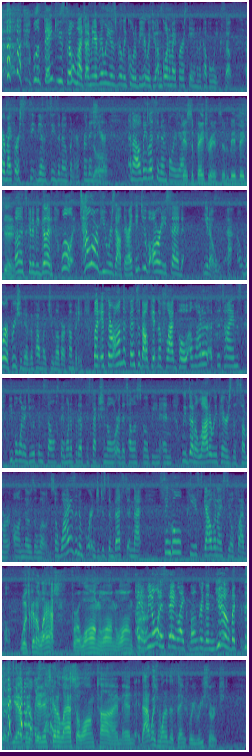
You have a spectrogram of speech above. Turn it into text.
thank you so much. I mean, it really is really cool to be here with you. I'm going to my first game in a couple weeks, so, or my first you know, season opener for this year. And I'll be listening for you. Against the Patriots. It'll be a big game. Oh, it's going to be good. Well, tell our viewers out there, I think you've already said you know, uh, we're appreciative of how much you love our company. But if they're on the fence about getting a flagpole, a lot of the times people want to do it themselves. They want to put up the sectional or the telescoping, and we've done a lot of repairs this summer on those alone. So why is it important to just invest in that single piece galvanized steel flagpole? Well, it's going to last for a long, long, long time. I know we don't want to say like longer than you, but that's yeah, kind of what we it, it's going to last a long time, and that was one of the things we researched.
